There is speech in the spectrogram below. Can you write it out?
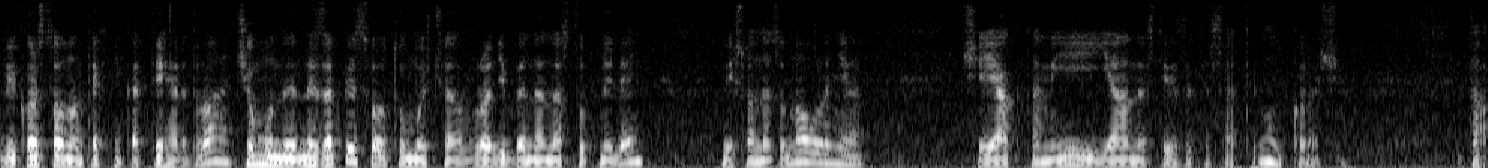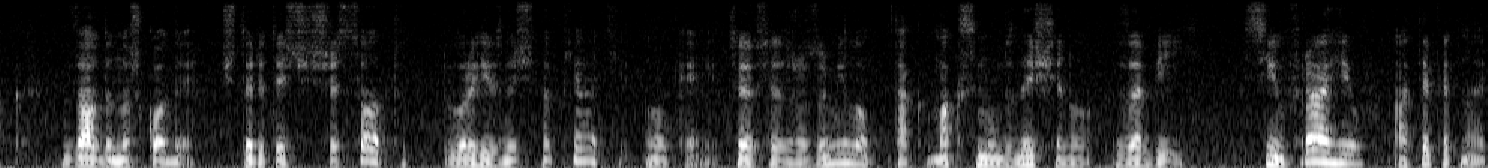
Використована техніка Tiger 2. Чому не, не записував? Тому що вроді би на наступний день вийшло на замовлення, чи як там, і я не встиг записати. Ну, коротше. Так, завдано шкоди 4600, ворогів знищено 5. Окей, це все зрозуміло. Так, максимум знищено за бій. 7 фрагів, АТ 15.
